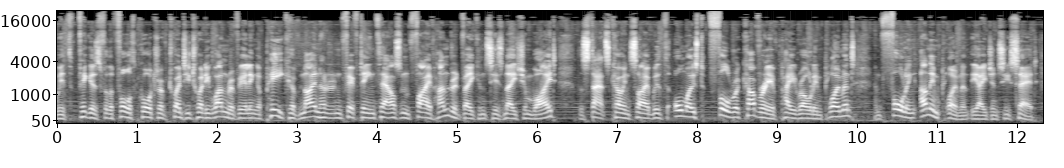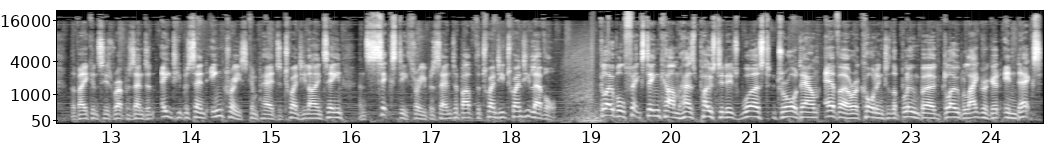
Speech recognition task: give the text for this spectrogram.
with figures for the fourth quarter of 2021 revealing a peak of 915,500 vacancies nationwide. The stats coincide with almost full recovery of payroll employment and falling unemployment, the agency said. The vacancies represent an 80% increase compared to 2019 and 63% above the 2020 level. Global fixed income has posted its worst drawdown ever, according to the Bloomberg Global Aggregate Index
